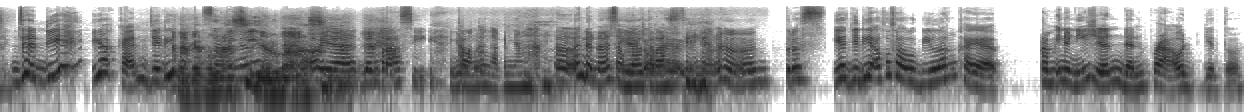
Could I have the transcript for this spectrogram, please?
jadi iya kan jadi sebenarnya- jangan lupa oh iya dan terasi kalau gitu. enggak nggak kenyang Heeh, dan nasi Sambal ya, terasi. Terus ya jadi aku selalu bilang kayak I'm Indonesian dan proud gitu.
